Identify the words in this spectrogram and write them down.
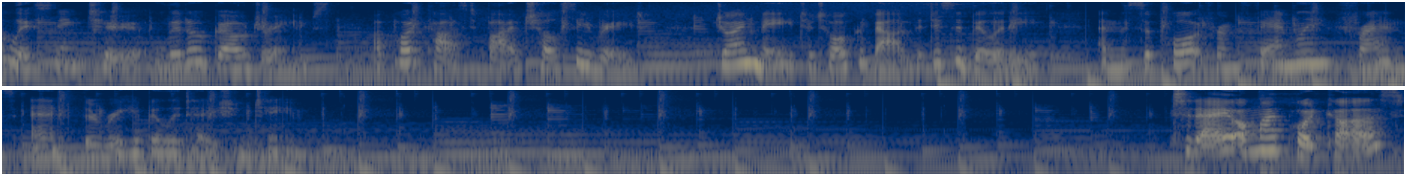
listening to Little Girl Dreams, a podcast by Chelsea Reed. Join me to talk about the disability and the support from family, friends, and the rehabilitation team. Today on my podcast,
